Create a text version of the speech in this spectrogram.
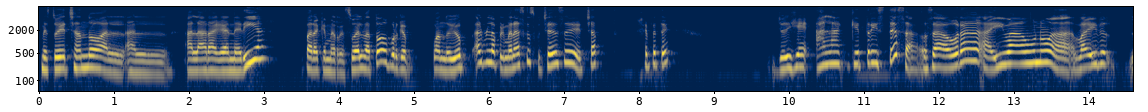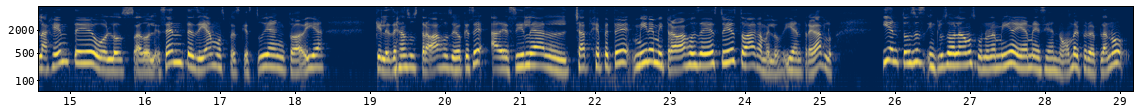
me estoy echando al, al, a la haraganería para que me resuelva todo, porque cuando yo, la primera vez que escuché ese chat GPT, yo dije, ala, qué tristeza. O sea, ahora ahí va uno a, va a ir la gente o los adolescentes, digamos, pues que estudian todavía que les dejan sus trabajos, yo qué sé, a decirle al chat GPT, mire, mi trabajo es de esto y esto, hágamelo y a entregarlo. Y entonces incluso hablábamos con una amiga y ella me decía, no, hombre, pero de plano,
